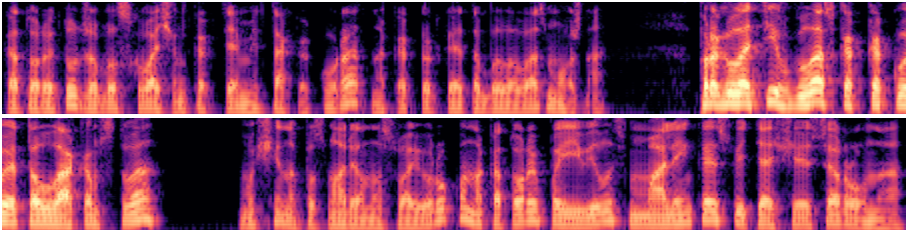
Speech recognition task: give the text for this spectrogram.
который тут же был схвачен когтями так аккуратно, как только это было возможно. Проглотив глаз, как какое-то лакомство, мужчина посмотрел на свою руку, на которой появилась маленькая светящаяся руна.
